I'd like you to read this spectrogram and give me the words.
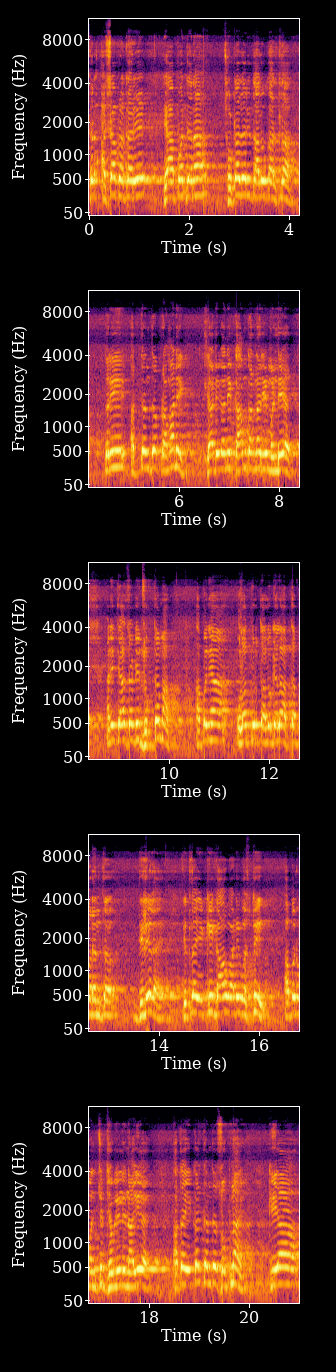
तर अशा प्रकारे हे आपण त्यांना छोटा जरी तालुका असला तरी अत्यंत प्रामाणिक या ठिकाणी काम करणारी ही मंडळी आहेत. आणि त्यासाठी झुकतं माप आपण या पोलादपूर तालुक्याला आत्तापर्यंत दिलेलं आहे. तिथलं एकही गाव आणि वस्ती आपण वंचित ठेवलेली नाही आहे. आता एकच त्यांचं स्वप्न आहे की या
